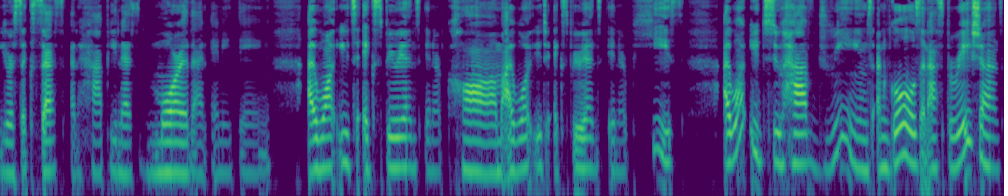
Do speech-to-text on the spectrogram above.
your success and happiness more than anything. I want you to experience inner calm. I want you to experience inner peace. I want you to have dreams and goals and aspirations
